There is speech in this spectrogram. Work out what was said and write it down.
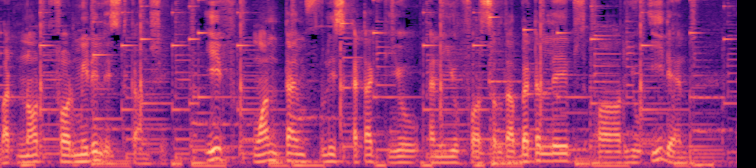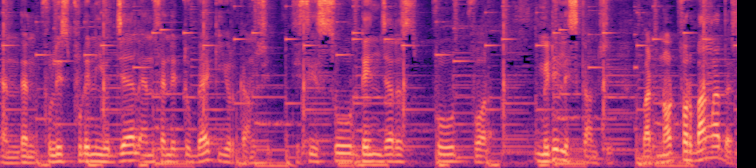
but not for middle east country. If one time police attack you and you fossil the battle lips or you eat it and then police put in your jail and send it to back your country. This is so dangerous food for middle east country but not for bangladesh.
